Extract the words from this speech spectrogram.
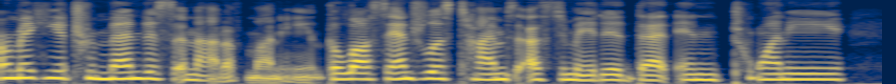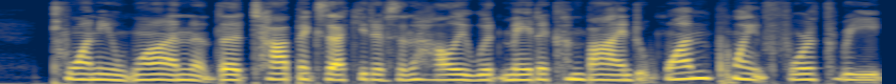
are making a tremendous amount of money. The Los Angeles Times estimated that in 2021, the top executives in Hollywood made a combined 1.43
